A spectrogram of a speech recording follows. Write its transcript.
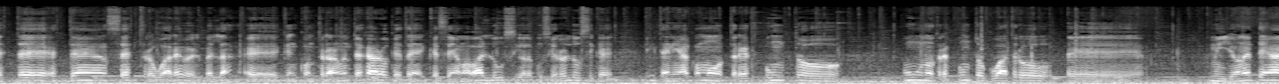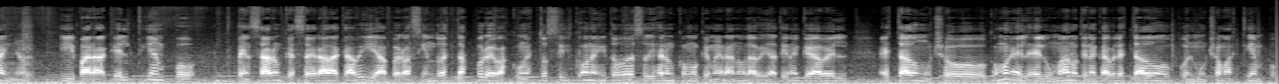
este, este ancestro, whatever, ¿verdad? que encontraron enterrado que, que se llamaba Lucio, le pusieron Lucy, que, y tenía como 3 puntos 3.4 eh, millones de años y para aquel tiempo pensaron que esa era la que había, pero haciendo estas pruebas con estos circones y todo eso, dijeron como que, mira, no, la vida tiene que haber estado mucho, como el, el humano tiene que haber estado por mucho más tiempo,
